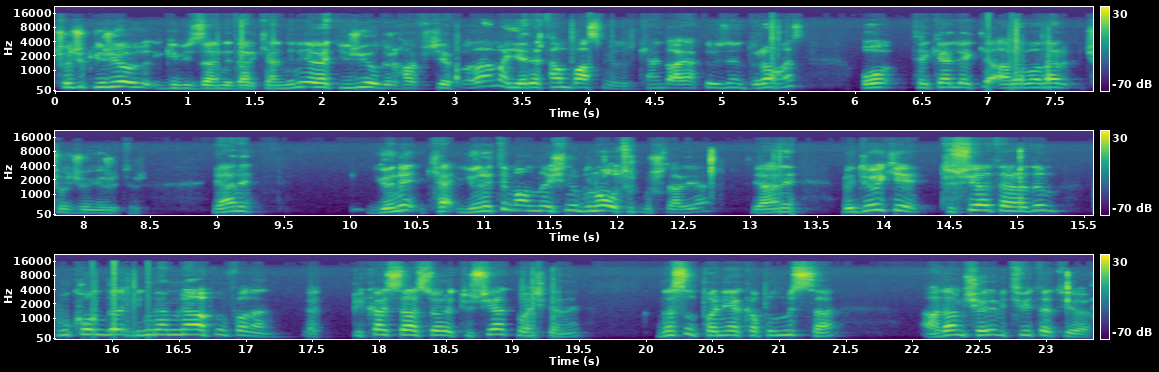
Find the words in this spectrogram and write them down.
Çocuk yürüyor gibi zanneder kendini. Evet yürüyordur hafifçe falan ama yere tam basmıyordur. Kendi ayakları üzerine duramaz. O tekerlekli arabalar çocuğu yürütür. Yani yöne, yönetim anlayışını buna oturtmuşlar ya. Yani ve diyor ki TÜSİAD aradım bu konuda bilmem ne yapın falan. Ya birkaç saat sonra TÜSİAD Başkanı nasıl paniğe kapılmışsa adam şöyle bir tweet atıyor.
